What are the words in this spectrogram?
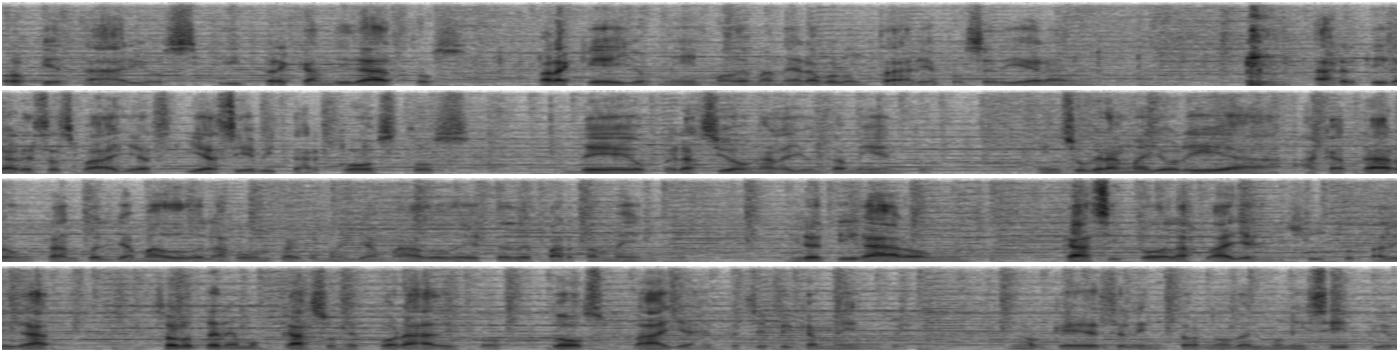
propietarios y precandidatos para que ellos mismos de manera voluntaria procedieran a retirar esas vallas y así evitar costos de operación al ayuntamiento en su gran mayoría acataron tanto el llamado de la Junta como el llamado de este departamento y retiraron casi todas las vallas en su totalidad. Solo tenemos casos esporádicos, dos vallas específicamente, lo que es el entorno del municipio,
